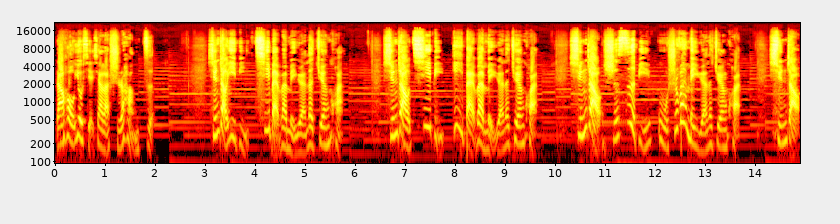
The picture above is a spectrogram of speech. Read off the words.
然后又写下了十行字：寻找一笔七百万美元的捐款，寻找七笔一百万美元的捐款，寻找十四笔五十万美元的捐款。寻找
